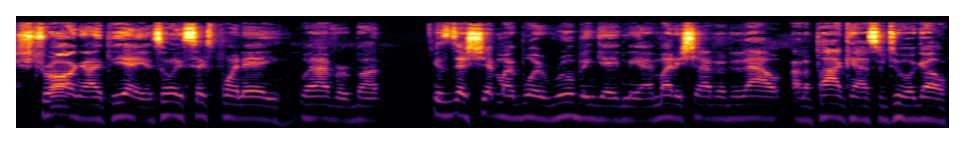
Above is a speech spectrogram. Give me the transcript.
strong IPA. It's only six point eight, whatever, but it's this shit my boy Ruben gave me. I might have shouted it out on a podcast or two ago.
